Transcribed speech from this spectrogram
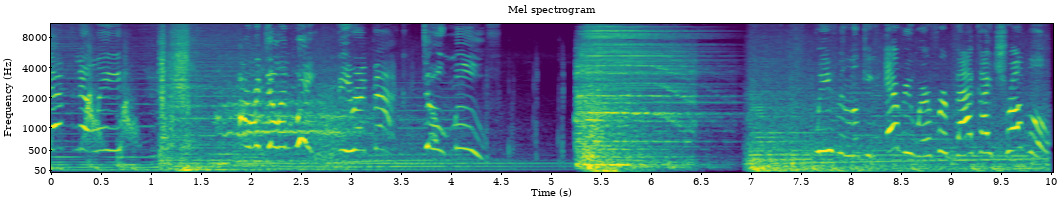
definitely? Wait! Be right back! Don't move! We've been looking everywhere for bad guy trouble.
